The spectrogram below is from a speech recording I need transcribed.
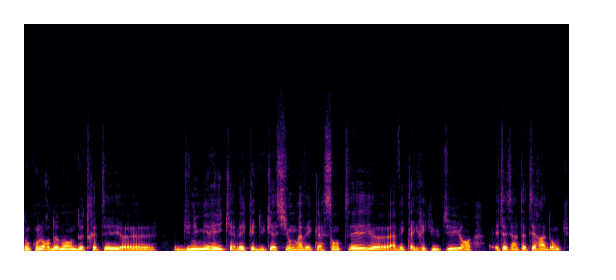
Donc, on leur demande de traiter euh, du numérique avec l'éducation, avec la santé, euh, avec l'agriculture, etc., etc. Donc,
